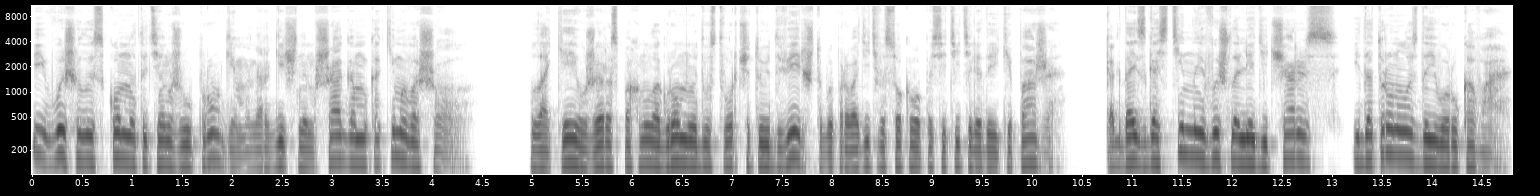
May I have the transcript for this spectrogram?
и вышел из комнаты тем же упругим, энергичным шагом, каким и вошел. Лакей уже распахнул огромную двустворчатую дверь, чтобы проводить высокого посетителя до экипажа, когда из гостиной вышла леди Чарльз и дотронулась до его рукава.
